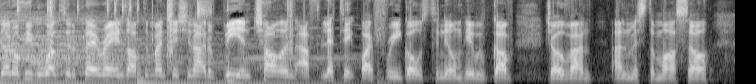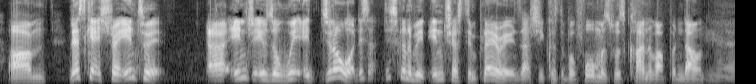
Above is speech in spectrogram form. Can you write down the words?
going on, people? Welcome to the player ratings after Manchester United have beaten Charlton Athletic by three goals to nil. I'm here with Gov, Jovan, and Mr. Marcel. Um, let's get straight into it. Uh, it was a weird. Do you know what? This this is going to be an interesting player ratings actually because the performance was kind of up and down. Yeah.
